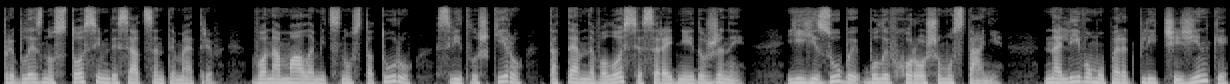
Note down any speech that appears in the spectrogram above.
приблизно 170 сантиметрів. Вона мала міцну статуру, світлу шкіру та темне волосся середньої довжини. Її зуби були в хорошому стані. На лівому передпліччі жінки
